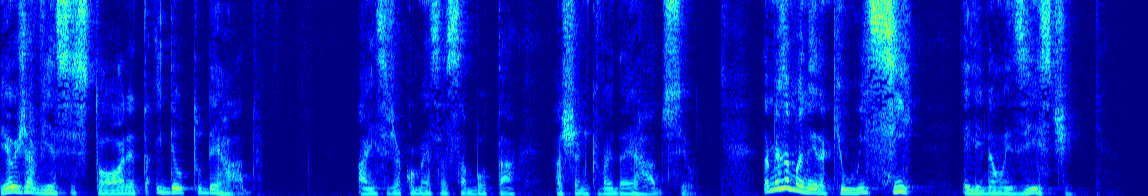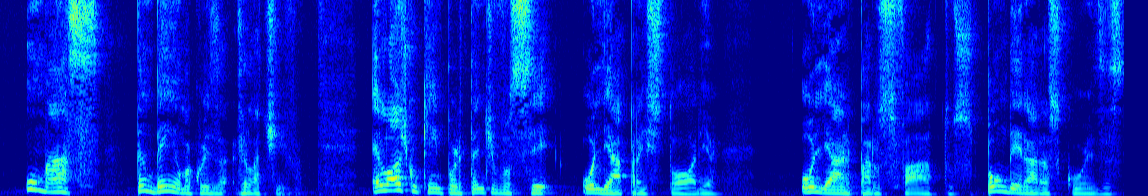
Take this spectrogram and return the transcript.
eu já vi essa história tá, e deu tudo errado. Aí você já começa a sabotar achando que vai dar errado o seu. Da mesma maneira que o e se ele não existe, o mas também é uma coisa relativa. É lógico que é importante você olhar para a história, olhar para os fatos, ponderar as coisas,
